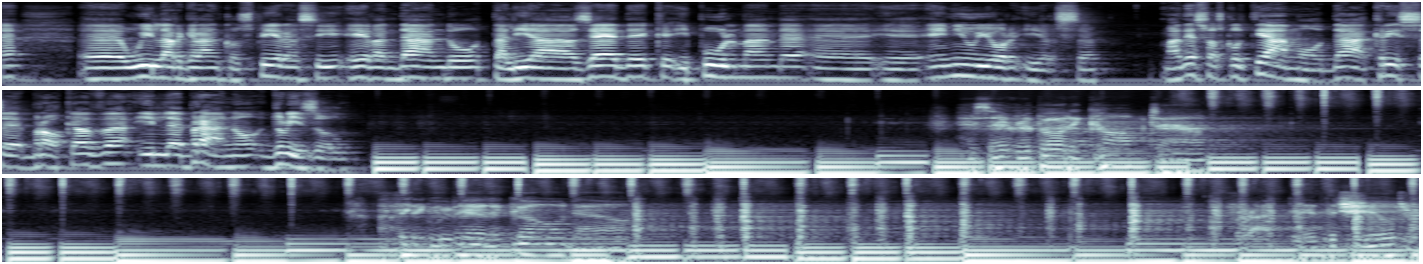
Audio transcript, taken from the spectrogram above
eh, Willard Grand Conspiracy, Evan Dando, Talia Zedek, i Pullman eh, e i New York Ears. Ma adesso ascoltiamo da Chris Brokaw il brano Drizzle. Everybody calm down? I think we better go now. Frightened the children.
